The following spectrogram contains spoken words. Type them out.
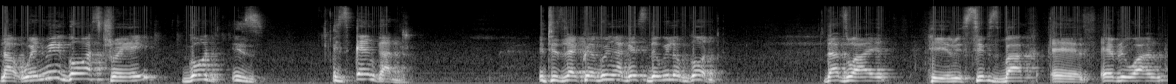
Now, when we go astray, God is, is angered. It is like we are going against the will of God. That's why he receives back uh, everyone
